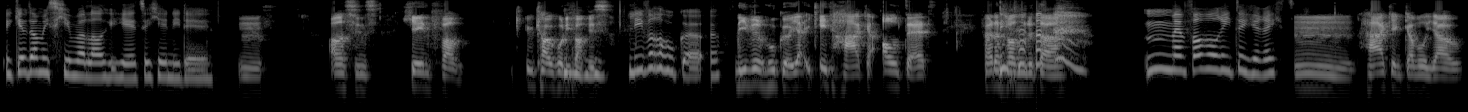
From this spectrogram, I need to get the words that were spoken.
Ik heb dat misschien wel al gegeten, geen idee. Mm. Alleszins geen fan. Ik, ik hou gewoon niet van vis. Liever hoeken. Liever hoeken. Ja, ik eet haken, altijd. Ga ervan hoe het aan. Mm, mijn favoriete gerecht. Mm, haken en kabeljauw.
